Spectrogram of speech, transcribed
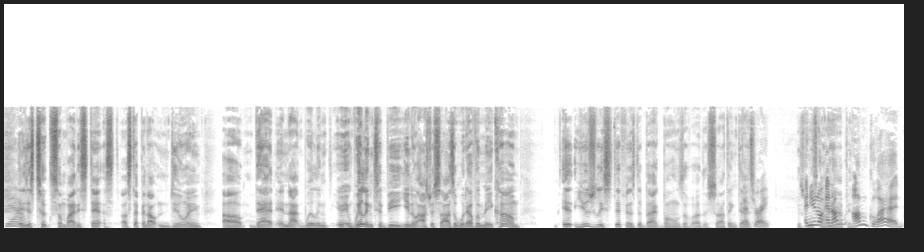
yeah. it just took somebody uh, stepping out and doing uh, that, and not willing and willing to be, you know, ostracized or whatever may come. It usually stiffens the backbones of others. So I think that, that's right and you know, and I'm I'm glad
